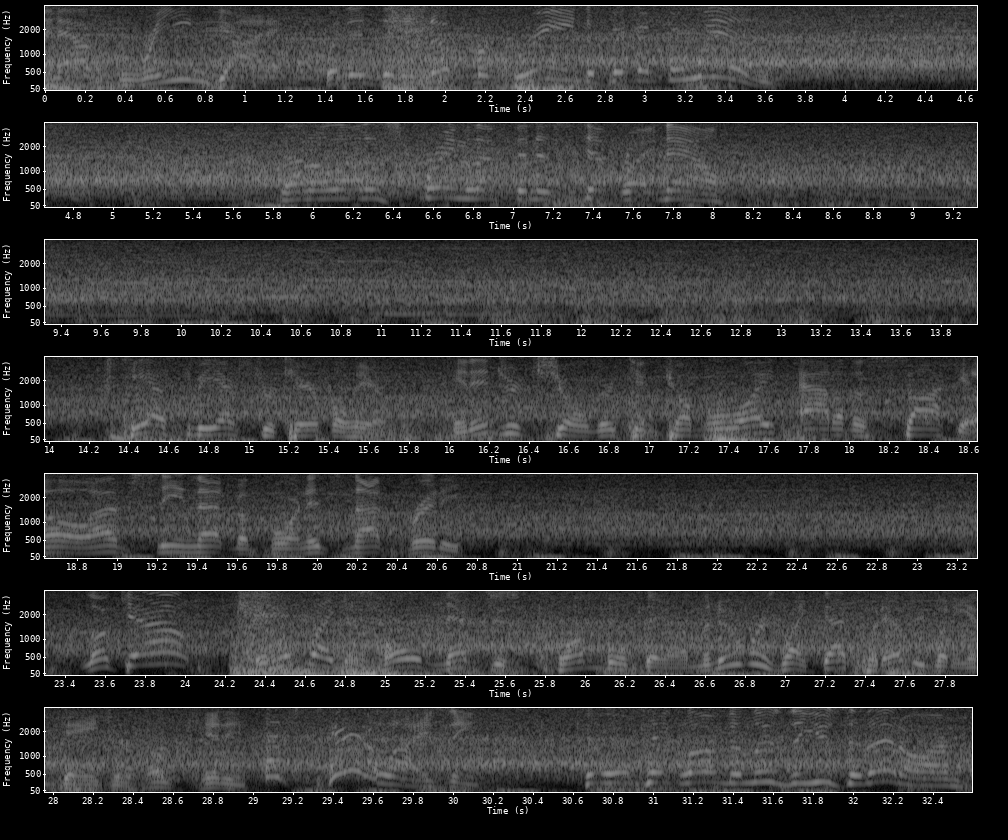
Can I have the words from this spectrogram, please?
And now Green got it. But is it enough for Green to pick up the win? Not a lot of spring left in his step right now. He has to be extra careful here. An injured shoulder can come right out of the socket. Oh, I've seen that before, and it's not pretty. Look out! It looked like his whole neck just crumbled there. Maneuvers like that put everybody in danger. No kidding. That's paralyzing. It won't take long to lose the use of that arm.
